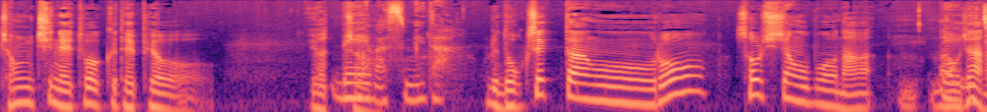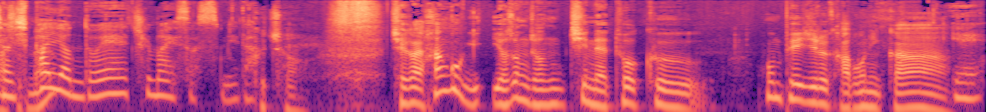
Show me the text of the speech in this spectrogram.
정치 네트워크 대표였죠. 네, 맞습니다. 우리 녹색당으로 서울시장 후보 나, 나오지 네, 않았었나요? 2018년도에 출마했었습니다. 그렇죠. 제가 한국 여성 정치 네트워크 홈페이지를 가보니까 예.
